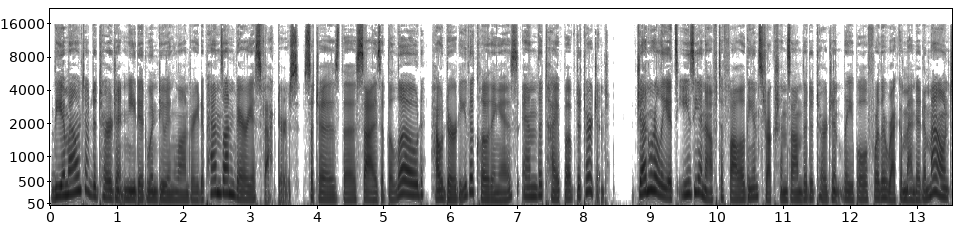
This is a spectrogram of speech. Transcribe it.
The amount of detergent needed when doing laundry depends on various factors, such as the size of the load, how dirty the clothing is, and the type of detergent. Generally, it's easy enough to follow the instructions on the detergent label for the recommended amount,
